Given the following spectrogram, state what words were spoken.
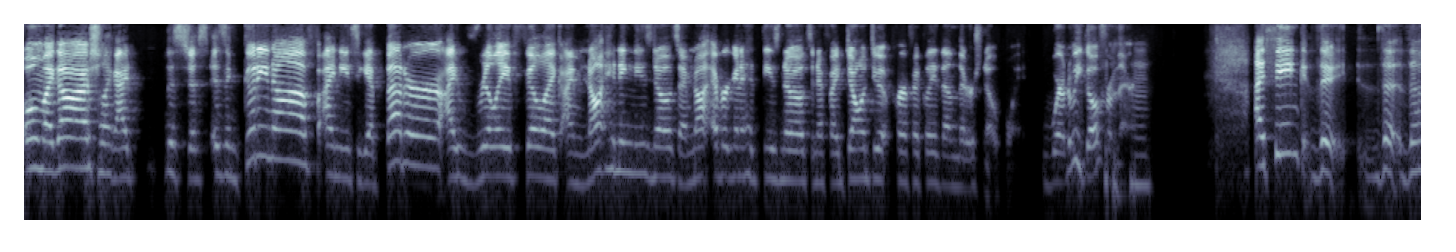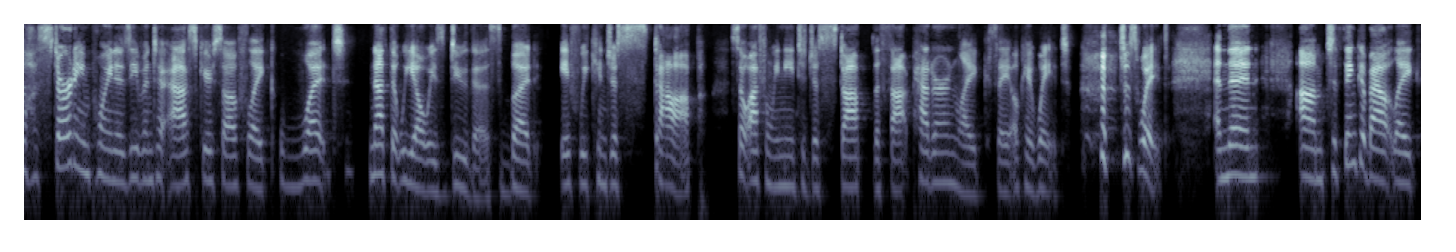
oh my gosh, like I this just isn't good enough. I need to get better. I really feel like I'm not hitting these notes. I'm not ever going to hit these notes and if I don't do it perfectly then there's no point. Where do we go from there? I think the the the starting point is even to ask yourself like what not that we always do this, but if we can just stop. So often we need to just stop the thought pattern like say okay, wait. just wait. And then um to think about like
